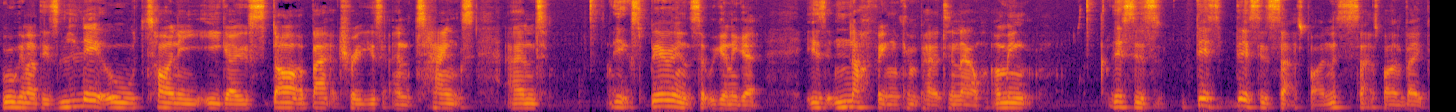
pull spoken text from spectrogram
We're all going to have these little tiny ego starter batteries and tanks, and the experience that we're going to get is nothing compared to now. I mean, this is this this is satisfying. This is satisfying vape.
